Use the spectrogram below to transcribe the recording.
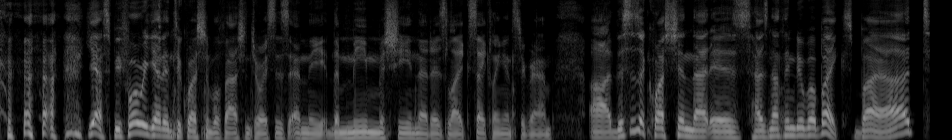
yes, before we get into questionable fashion choices and the the meme machine that is like cycling Instagram, uh, this is a question that is has nothing to do about bikes, but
